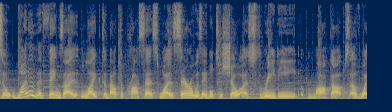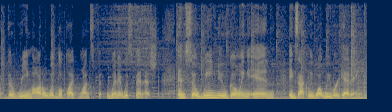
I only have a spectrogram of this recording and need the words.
So one of the things I liked about the process was Sarah was able to show us 3D mock-ups of what the remodel would look like once when it was finished. And so we knew going in exactly what we were getting.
